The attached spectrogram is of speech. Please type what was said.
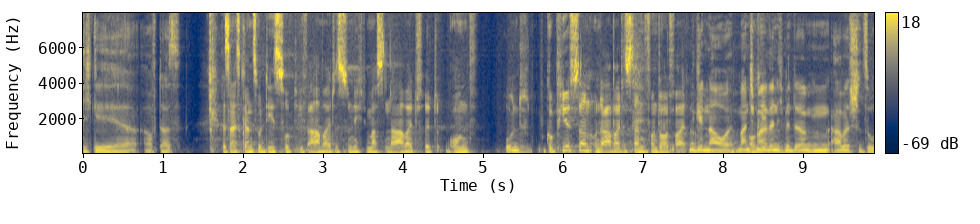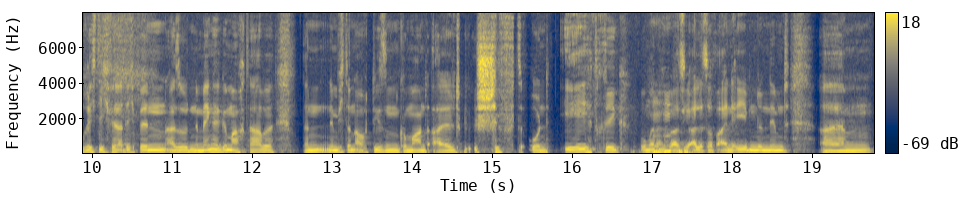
Ich gehe auf das. Das heißt, ganz so destruktiv arbeitest du nicht, du machst einen Arbeitsschritt und Und kopierst dann und arbeitest dann von dort weiter. Genau. Manchmal, Okay. wenn ich mit irgendeinem Arbeitsschritt so richtig fertig bin, also eine Menge gemacht habe, dann nehme ich dann auch diesen Command Alt Shift und E Trick, wo man dann quasi alles auf eine Ebene nimmt. Ähm,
